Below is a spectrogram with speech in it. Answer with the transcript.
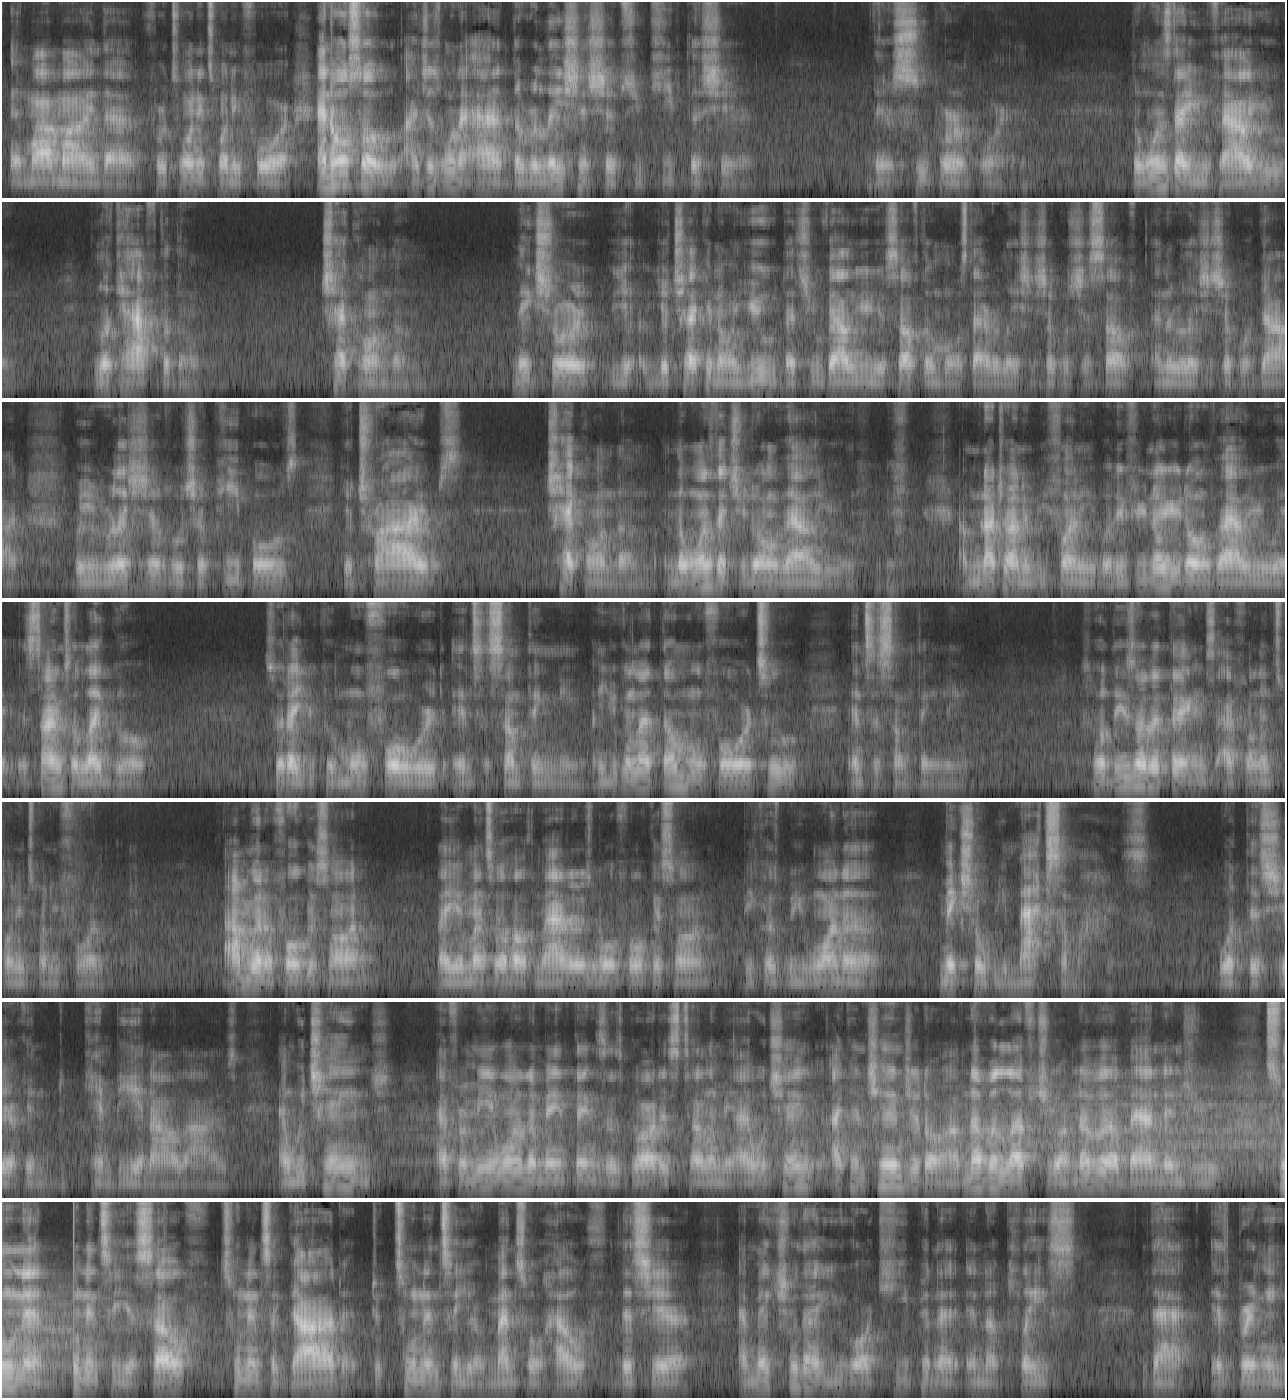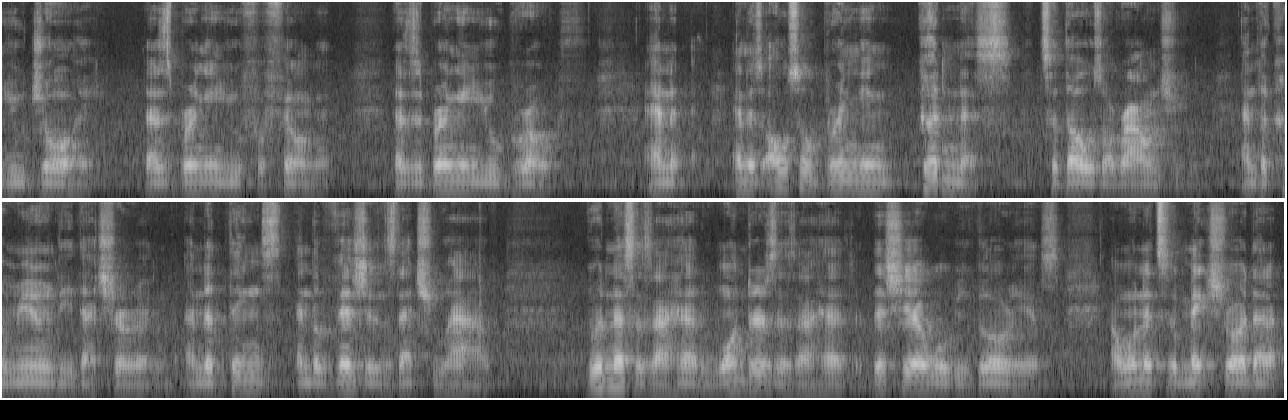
in my mind that for 2024 and also i just want to add the relationships you keep this year they're super important the ones that you value look after them check on them make sure you're checking on you that you value yourself the most that relationship with yourself and the relationship with god but your relationships with your peoples your tribes check on them and the ones that you don't value I'm not trying to be funny, but if you know you don't value it, it's time to let go so that you can move forward into something new. And you can let them move forward too into something new. So these are the things I feel in 2024 I'm going to focus on that your mental health matters. We'll focus on because we want to make sure we maximize what this year can can be in our lives, and we change and for me, one of the main things is God is telling me, I will change, I can change it all. I've never left you. I've never abandoned you. Tune in. Tune into yourself. Tune into God. Tune into your mental health this year. And make sure that you are keeping it in a place that is bringing you joy, that is bringing you fulfillment, that is bringing you growth. And, and is also bringing goodness to those around you and the community that you're in and the things and the visions that you have. Goodness is ahead, wonders is ahead. This year will be glorious. I wanted to make sure that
